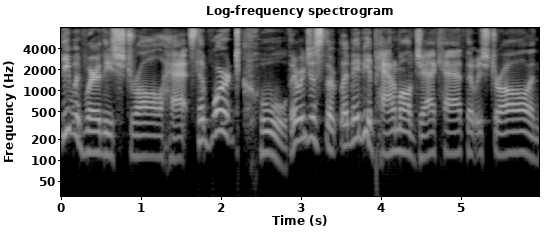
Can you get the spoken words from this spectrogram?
he would wear these straw hats that weren't cool. They were just the like maybe a Panama Jack hat that was straw, and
